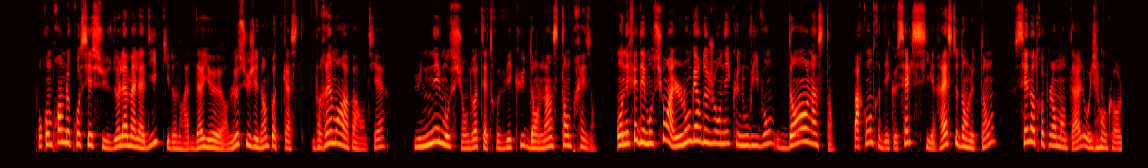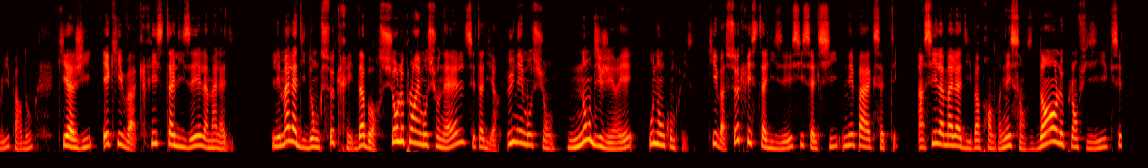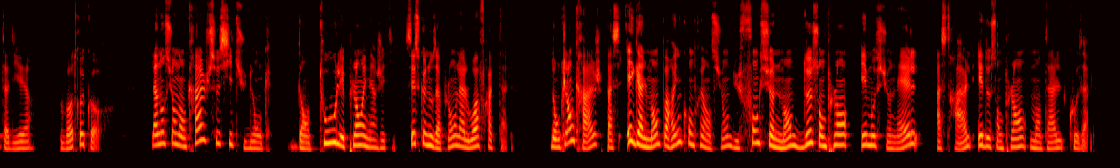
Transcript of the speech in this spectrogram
Pour comprendre le processus de la maladie, qui donnera d'ailleurs le sujet d'un podcast vraiment à part entière, une émotion doit être vécue dans l'instant présent. On est fait d'émotions à longueur de journée que nous vivons dans l'instant. Par contre, dès que celle-ci reste dans le temps, c'est notre plan mental, oui encore lui, pardon, qui agit et qui va cristalliser la maladie. Les maladies donc se créent d'abord sur le plan émotionnel, c'est-à-dire une émotion non digérée ou non comprise, qui va se cristalliser si celle-ci n'est pas acceptée. Ainsi, la maladie va prendre naissance dans le plan physique, c'est-à-dire votre corps. La notion d'ancrage se situe donc dans tous les plans énergétiques. C'est ce que nous appelons la loi fractale. Donc l'ancrage passe également par une compréhension du fonctionnement de son plan émotionnel, astral, et de son plan mental, causal.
